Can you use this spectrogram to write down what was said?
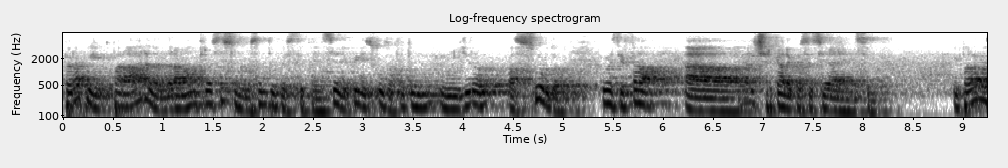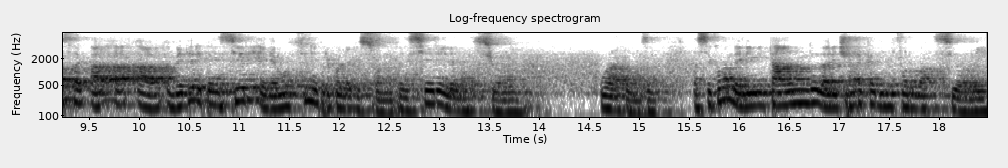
però puoi imparare ad andare avanti lo stesso nonostante questi pensieri. Quindi scusa, ho fatto un, un giro assurdo. Come si fa a cercare questo silenzio? Imparare a, a, a, vedere i pensieri e le emozioni per quelle che sono, pensieri ed emozioni. Una cosa. La seconda è limitando la ricerca di informazioni.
